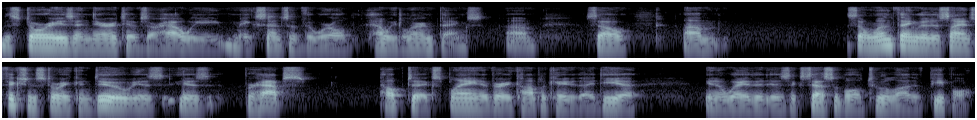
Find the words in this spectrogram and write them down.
the stories and narratives are how we make sense of the world, how we learn things. Um, so um, so one thing that a science fiction story can do is is perhaps help to explain a very complicated idea in a way that is accessible to a lot of people.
